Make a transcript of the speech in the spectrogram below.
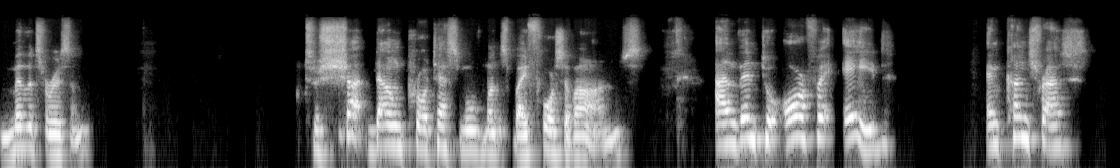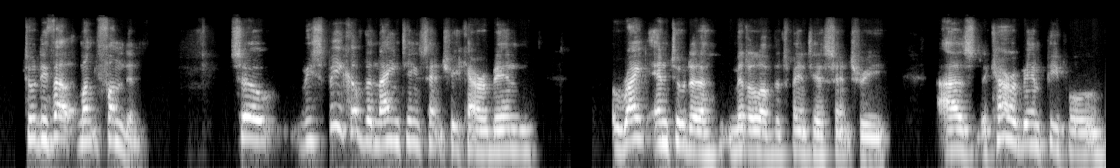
militarism to shut down protest movements by force of arms, and then to offer aid in contrast to development funding. So we speak of the 19th century Caribbean right into the middle of the 20th century as the Caribbean people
